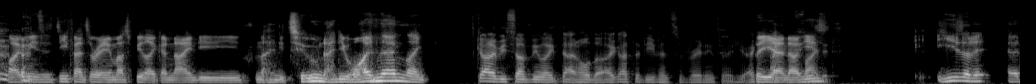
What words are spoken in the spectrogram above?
Well, I mean, his defense rating must be like a 90, 92, 91 then. Like, It's got to be something like that. Hold on, I got the defensive ratings right here. I, But yeah, no, he's- it. He's a, a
